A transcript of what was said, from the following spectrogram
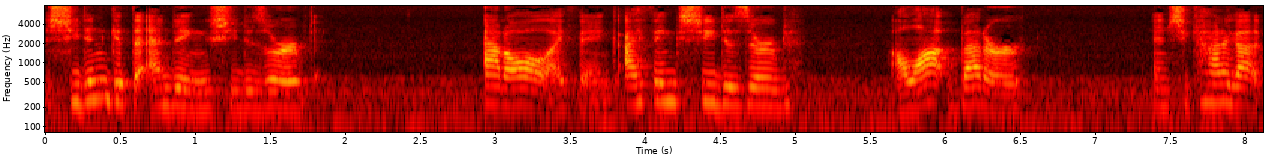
she didn't get the ending she deserved at all. I think. I think she deserved a lot better, and she kind of got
